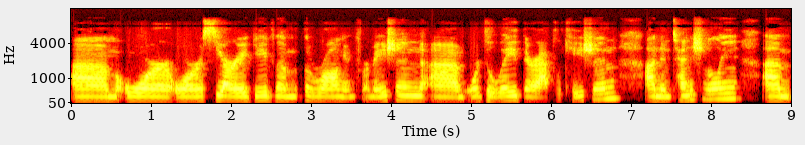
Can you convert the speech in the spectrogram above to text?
um, or, or CRA gave them the wrong information um, or delayed their application unintentionally, um,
